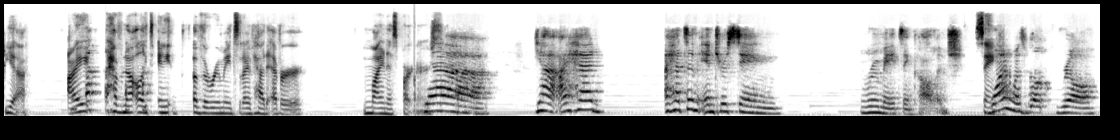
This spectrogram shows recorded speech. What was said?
Yeah. I have not liked any of the roommates that I've had ever minus partners. Yeah. Yeah, I had I had some interesting roommates in college. Same. One was real real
